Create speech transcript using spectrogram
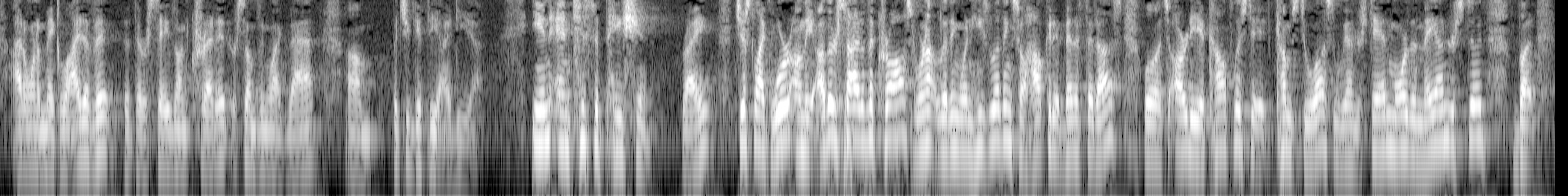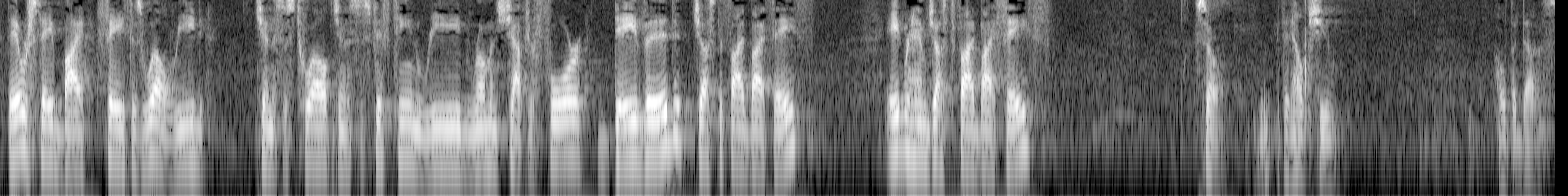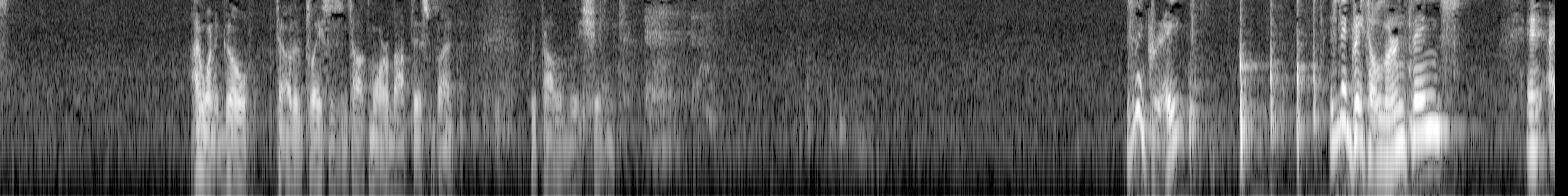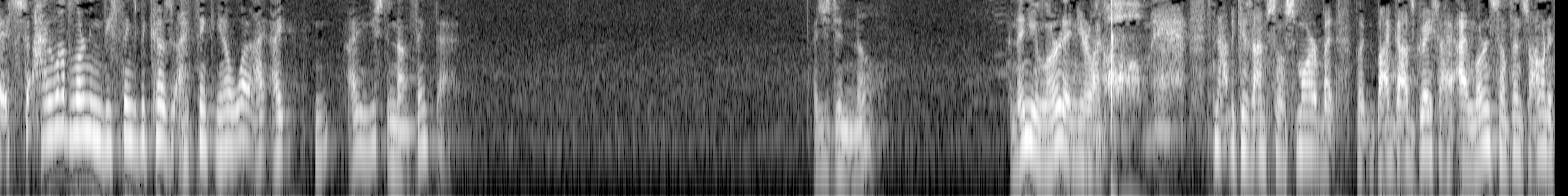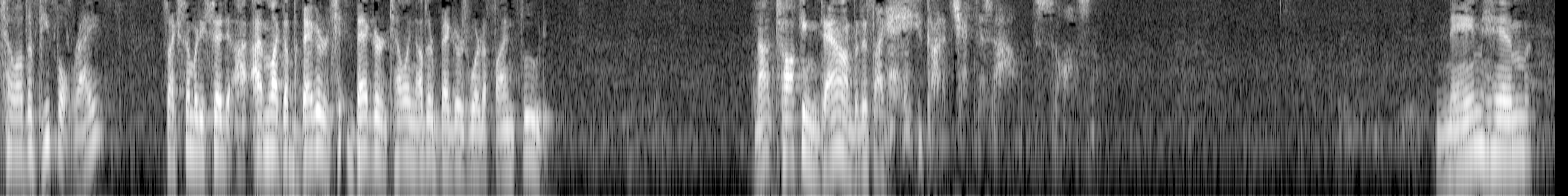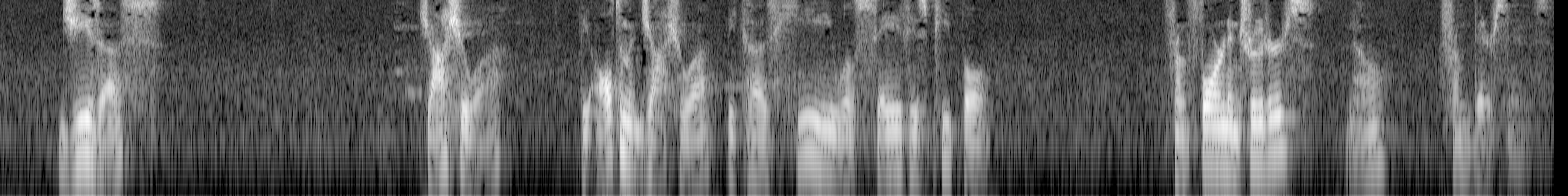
I don't want to make light of it, that they're saved on credit or something like that, um, but you get the idea. In anticipation, right? Just like we're on the other side of the cross, we're not living when He's living, so how could it benefit us? Well, it's already accomplished. It comes to us and we understand more than they understood, but they were saved by faith as well. Read Genesis 12, Genesis 15, read Romans chapter 4. David, justified by faith. Abraham justified by faith. So, if it helps you, hope it does. I want to go to other places and talk more about this, but we probably shouldn't. Isn't it great? Isn't it great to learn things? And I, I love learning these things because I think, you know what? I, I, I used to not think that. I just didn't know. And then you learn it and you're like, oh man, it's not because I'm so smart, but, but by God's grace, I, I learned something, so I want to tell other people, right? It's like somebody said, I, am like a beggar, t- beggar telling other beggars where to find food. Not talking down, but it's like, hey, you got to check this out. This is awesome. Name him Jesus, Joshua, the ultimate Joshua because he will save his people from foreign intruders? No, from their sins.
